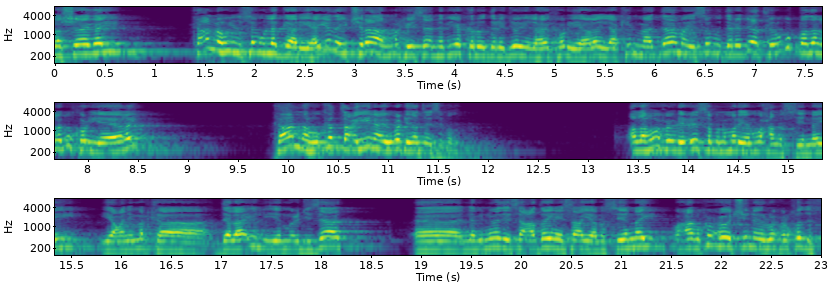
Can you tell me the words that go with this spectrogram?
la sheegay kaannahu in isagu la gaar yahay. Yaday jiraan markaysaa nebiyo kaloo derajooyin lahay kor yeelay laakiin maadaama isagu darajaadka ugu badan lagu kor yeelay kaannahu ka tacyiina ay uga dhigantahay sifadu. Allah wuxuu yidhi ciisa bnu maryam waxaanu siinay yani markaa dalaa'il iyo mucjizaad nebinimadiisa caddaynaysa ayaanu siinay. Waxaanu ku xoojinay ruuxulqudus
